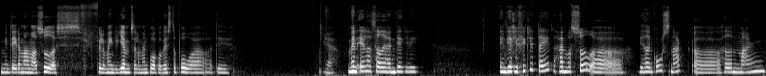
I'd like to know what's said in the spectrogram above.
min date er meget, meget sød, og følger mig egentlig hjem, selvom han bor på Vesterbro, og det... Ja. Men ellers havde jeg en virkelig, en virkelig hyggelig date. Han var sød, og vi havde en god snak, og havde mange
